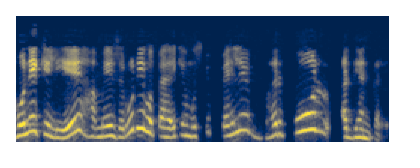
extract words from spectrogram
होने के लिए हमें ज़रूरी होता है कि हम उसके पहले भरपूर अध्ययन करें।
